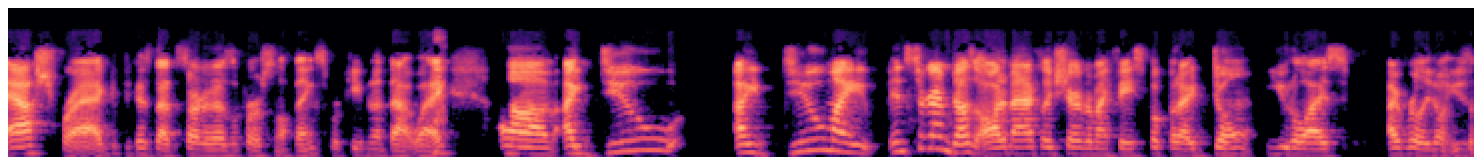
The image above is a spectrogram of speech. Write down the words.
Ash Frag because that started as a personal thing, so we're keeping it that way. Um, I do. I do my Instagram does automatically share to my Facebook, but I don't utilize. I really don't use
